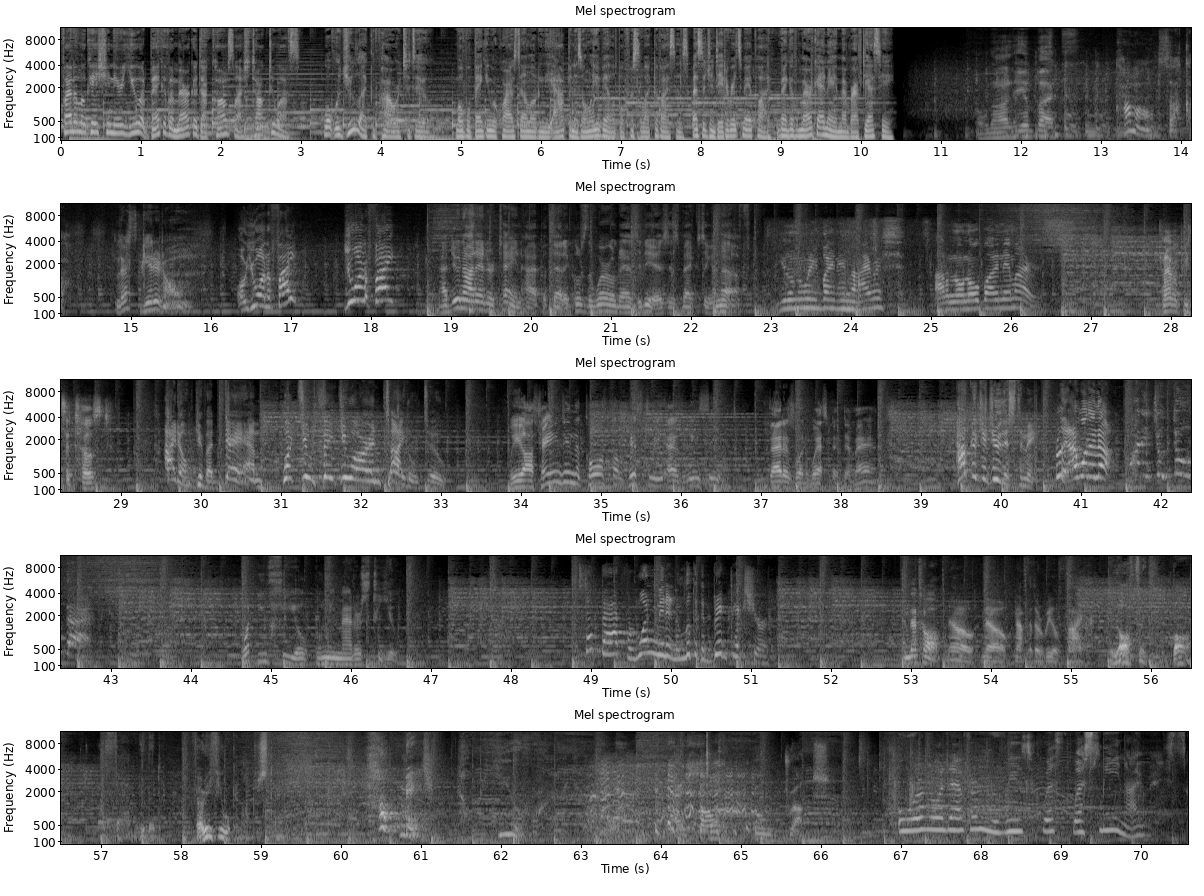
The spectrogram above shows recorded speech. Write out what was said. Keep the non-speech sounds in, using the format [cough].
Find a location near you at bankofamerica.com slash talk to us. What would you like the power to do? Mobile banking requires downloading the app and is only available for select devices. Message and data rates may apply. Bank of America and a member FDIC. Hold on to your butt. Come on, sucker. Let's get it on. Oh, you want to fight? You want to fight? I do not entertain hypotheticals. The world as it is is vexing enough. You don't know anybody named Iris? I don't know nobody named Iris. Can I have a piece of toast? I don't give a damn what you think you are entitled to. We are changing the course of history as we see it. That is what Western demands. How could you do this to me? Really, I want to know. Why did you do that? What you feel only matters to you. Step back for one minute and look at the big picture. And that's all? No, no, not for the real fire. We offer you bond, a family that very few can understand. Help me! Help you. and don't do drugs. Or whatever movies with Wesley and Iris.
